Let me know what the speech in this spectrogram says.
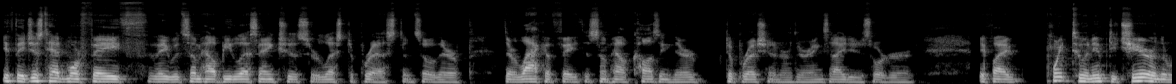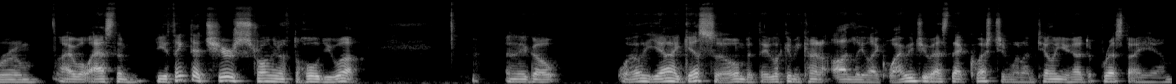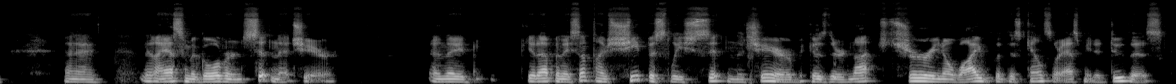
if they just had more faith, they would somehow be less anxious or less depressed, and so their their lack of faith is somehow causing their depression or their anxiety disorder. If I point to an empty chair in the room, I will ask them, Do you think that chair is strong enough to hold you up? And they go, Well, yeah, I guess so. But they look at me kind of oddly, like, Why would you ask that question when I'm telling you how depressed I am? And then I ask them to go over and sit in that chair. And they get up and they sometimes sheepishly sit in the chair because they're not sure, you know, why would this counselor ask me to do this?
